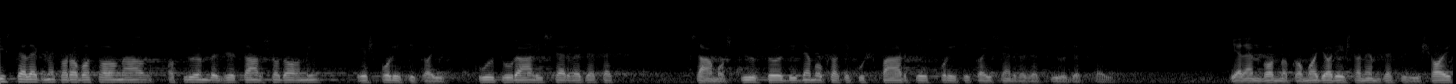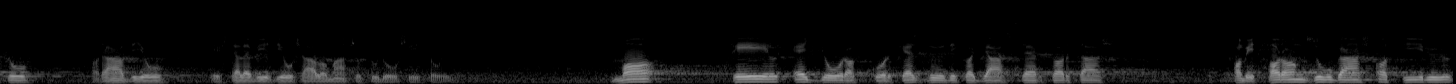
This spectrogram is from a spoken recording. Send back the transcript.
Tisztelegnek a ravatalnál a különböző társadalmi és politikai, kulturális szervezetek, számos külföldi demokratikus párt és politikai szervezet küldöttei. Jelen vannak a magyar és a nemzetközi sajtó, a rádió és televíziós állomások tudósítói. Ma fél egy órakor kezdődik a gyászszertartás, amit harangzúgás ad hírül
